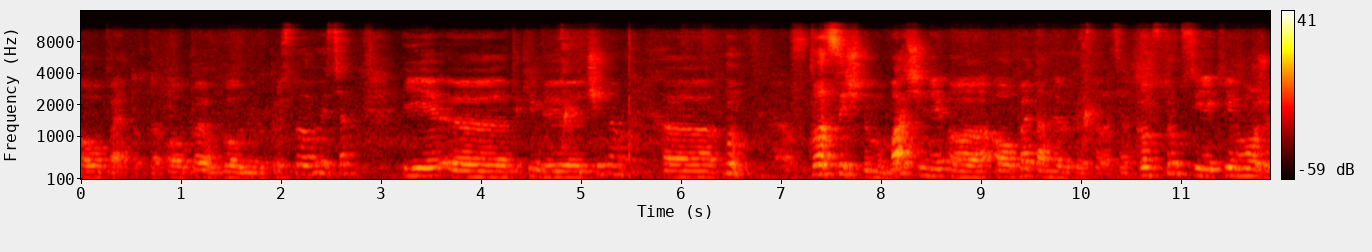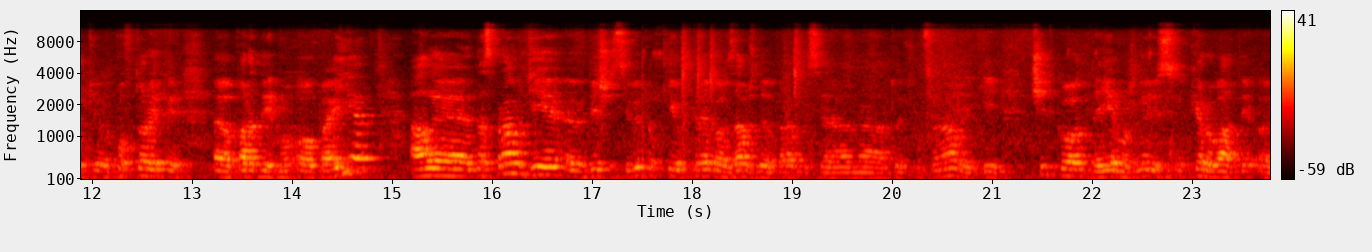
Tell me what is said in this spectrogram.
ООП. Тобто ООП в Go не використовується. І е, таким е, чином е, ну, в класичному баченні ООП там не використовується. Конструкції, які можуть повторити парадигму ООП є, але насправді е, в більшості випадків треба завжди опиратися на той функціонал, який чітко дає можливість керувати е,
